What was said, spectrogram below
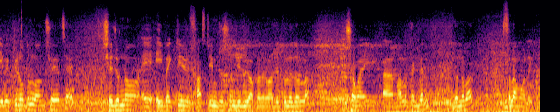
এই ব্যাগটি নতুন লঞ্চ হয়েছে। সেজন্য এই ব্যাগটির ফার্স্ট ইমপ্রেশন রিভিউ আপনাদের মাঝে তুলে ধরলাম। সবাই ভালো থাকবেন। ধন্যবাদ। আসসালামু আলাইকুম।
